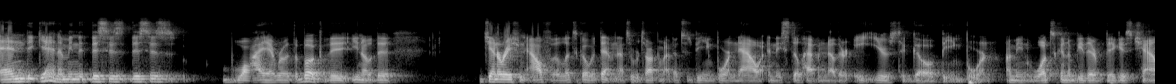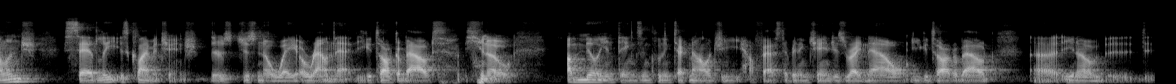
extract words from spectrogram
and again, I mean, this is this is why I wrote the book. The you know the generation alpha let's go with them. That's what we're talking about. That's who's being born now and they still have another eight years to go of being born. I mean what's going to be their biggest challenge sadly is climate change. There's just no way around that. You could talk about you know a million things including technology how fast everything changes right now. You could talk about uh, you know the,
